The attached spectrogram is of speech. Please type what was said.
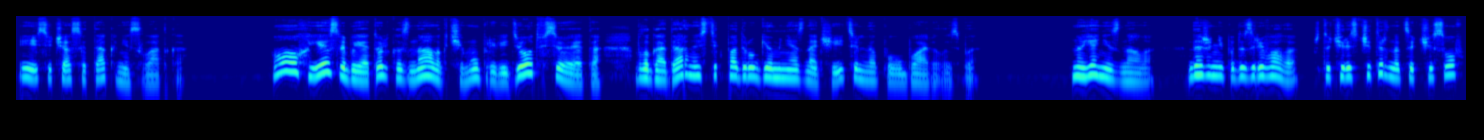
Ей сейчас и так не сладко. Ох, если бы я только знала, к чему приведет все это, благодарности к подруге у меня значительно поубавилось бы. Но я не знала, даже не подозревала, что через 14 часов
